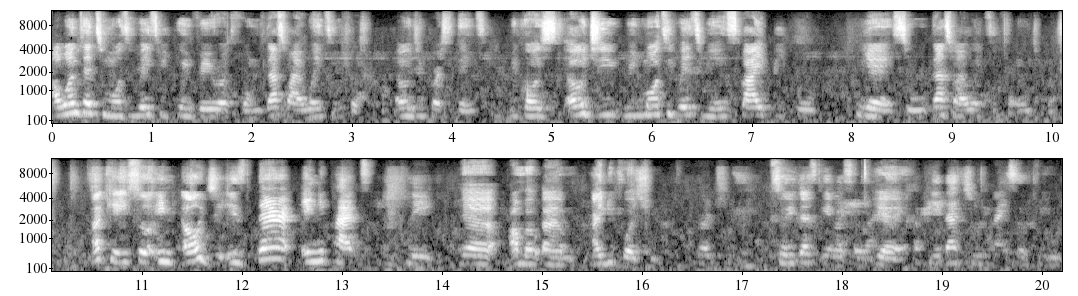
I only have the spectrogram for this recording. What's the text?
i wanted to motivate people in various forms that's why i went in for lg president because lg we motivate we inspire people yeah so that's why i went in for lg president Okay, so in LG, is there any part you play? yeah i'm a um i do poetry So you just gave us a line. Yeah. Okay, that's really nice of you.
